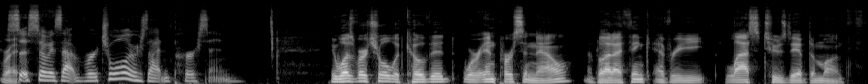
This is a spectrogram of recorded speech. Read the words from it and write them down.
right. So, so is that virtual or is that in person? It was virtual with COVID. We're in person now, but I think every last Tuesday of the month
